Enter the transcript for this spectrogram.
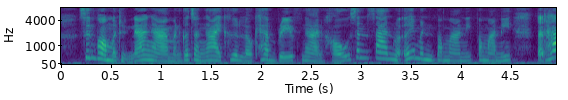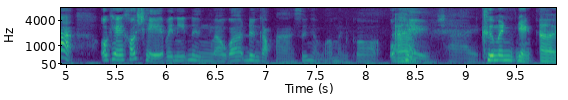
ๆ ซึ่งพอมาถึงหน้างานมันก็จะง่ายขึ้นแล้วแค่บรีฟงานเขาสั้นๆว่าเอ้ยมันประมาณนี้ประมาณนี้ แต่ถ้าโอเคเขาเฉไปนิดนึงเราก็ดึงกลับมา ซึ่งแอมว่ามันก็โอเคใช่ คือมันอย่างเออ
